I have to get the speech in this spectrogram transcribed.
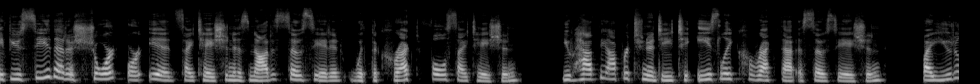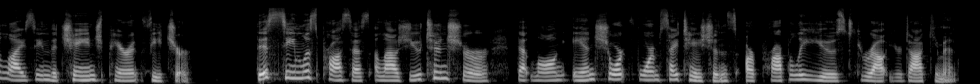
If you see that a short or id citation is not associated with the correct full citation, you have the opportunity to easily correct that association by utilizing the Change Parent feature. This seamless process allows you to ensure that long and short form citations are properly used throughout your document.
